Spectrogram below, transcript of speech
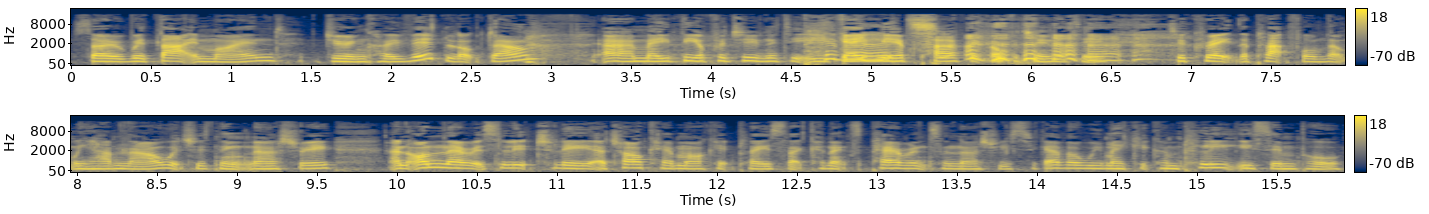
So, with that in mind, during COVID lockdown, uh, made the opportunity, Pivot. gave me a perfect opportunity to create the platform that we have now, which is Think Nursery. And on there, it's literally a childcare marketplace that connects parents and nurseries together. We make it completely simple.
